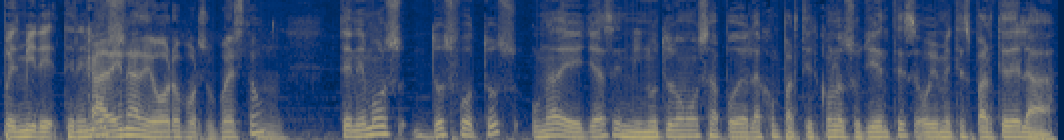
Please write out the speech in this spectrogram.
Pues mire, tenemos, Cadena de oro, por supuesto. tenemos dos fotos. Una de ellas en minutos vamos a poderla compartir con los oyentes. Obviamente es parte de la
